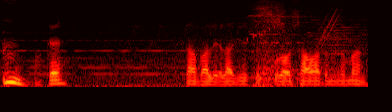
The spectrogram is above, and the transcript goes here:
Hmm, Oke. Kita balik lagi ke Kurosawa, teman-teman.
